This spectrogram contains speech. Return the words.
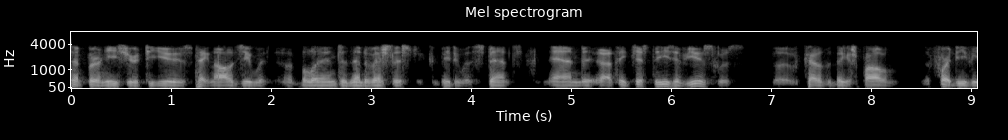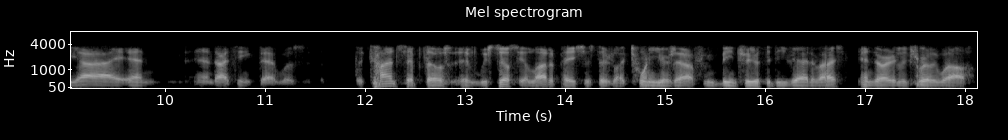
simpler and easier to use technology with uh, balloons and then eventually competed with stents. And I think just the ease of use was uh, kind of the biggest problem for DVI. And, and I think that was the concept though, and we still see a lot of patients that are like 20 years out from being treated with the DVI device and it already looks really well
